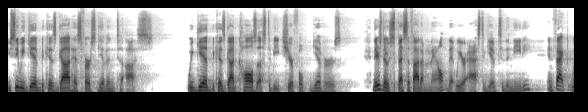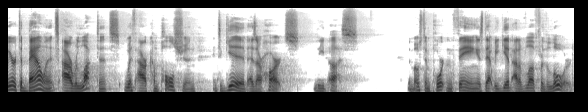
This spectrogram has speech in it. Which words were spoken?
You see, we give because God has first given to us. We give because God calls us to be cheerful givers. There's no specified amount that we are asked to give to the needy. In fact, we are to balance our reluctance with our compulsion and to give as our hearts lead us. The most important thing is that we give out of love for the Lord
